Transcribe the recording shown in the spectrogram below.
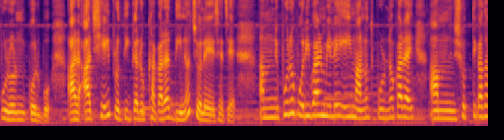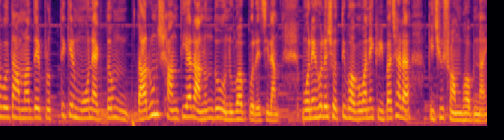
পূরণ করব। আর আজ সেই প্রতিজ্ঞা রক্ষা করার দিনও চলে এসেছে। পুরো পরিবার মিলে এই মানত পূর্ণ করায় সত্যি কথা বলতে আমাদের প্রত্যেকের মন একদম দারুণ শান্তি আর আনন্দ অনুভব করেছিলাম। মনে হলে সত্যি ভগবানের কৃপা ছাড়া কিছু সম্ভব নয়।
